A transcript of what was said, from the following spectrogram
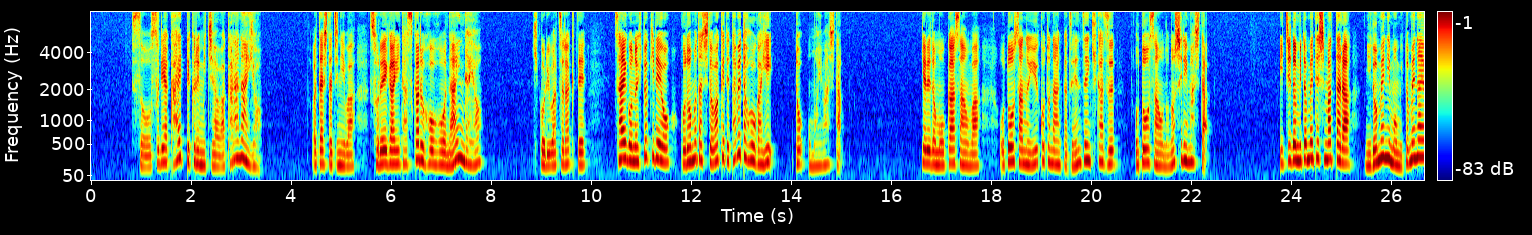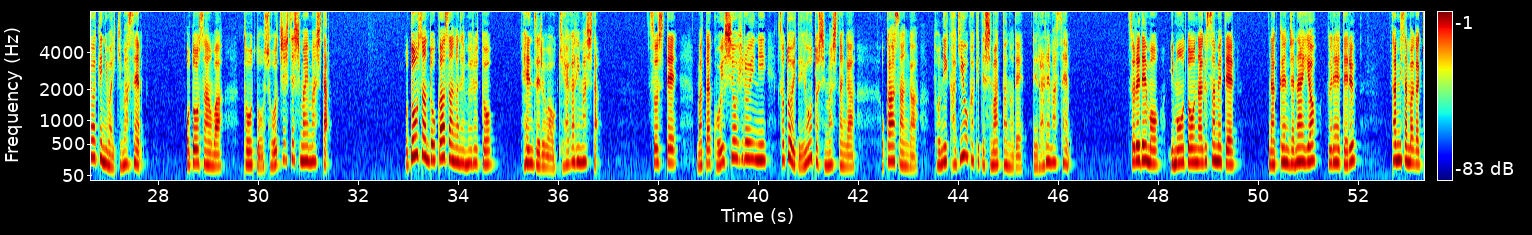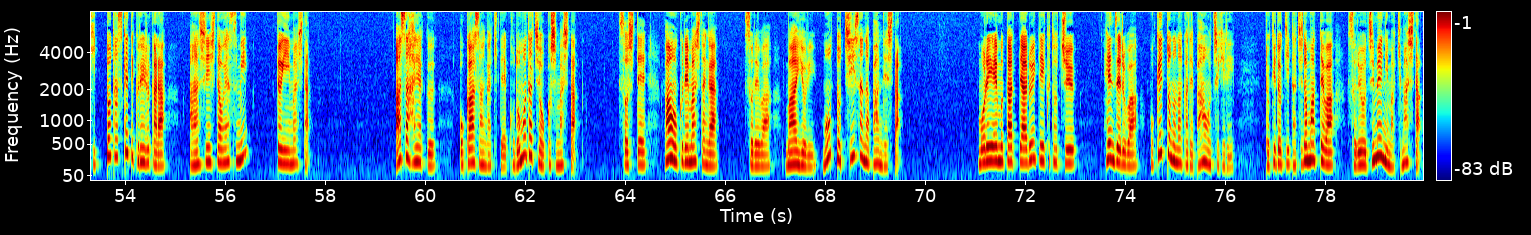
そうすりゃ帰ってくる道はわからないよ。私たちにはそれ以外に助かる方法はないんだよ。木こりはつらくて最後の一切れを子供たちと分けて食べた方がいいと思いました。けれどもお母さんはお父さんの言うことなんか全然聞かずお父さんを罵りました。一度認めてしまったら二度目にも認めないわけにはいきません。お父さんはとうとう承知してしまいました。お父さんとお母さんが眠るとヘンゼルは起き上がりました。そしてまた小石を拾いに外へ出ようとしましたがお母さんが戸に鍵をかけてしまったので出られません。それでも妹を慰めて「泣くんじゃないよグレーテル。神様がきっと助けてくれるから安心してお休み」と言いました。朝早くお母さんが来て子供たちを起こしました。そしてパンをくれましたがそれは前よりもっと小さなパンでした森へ向かって歩いていく途中ヘンゼルはポケットの中でパンをちぎり時々立ち止まってはそれを地面に巻きました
